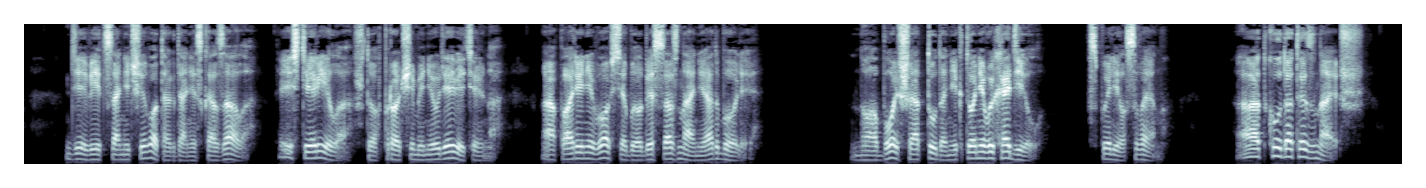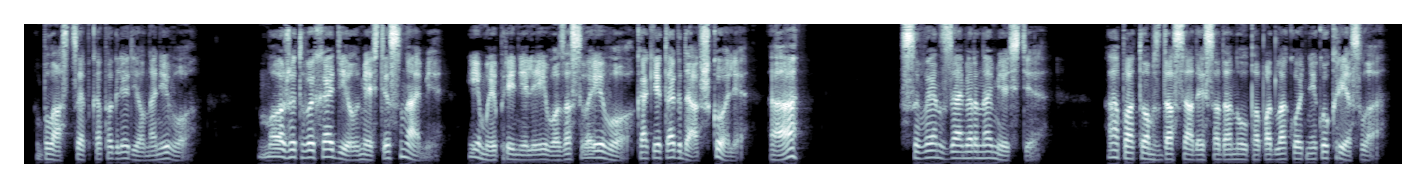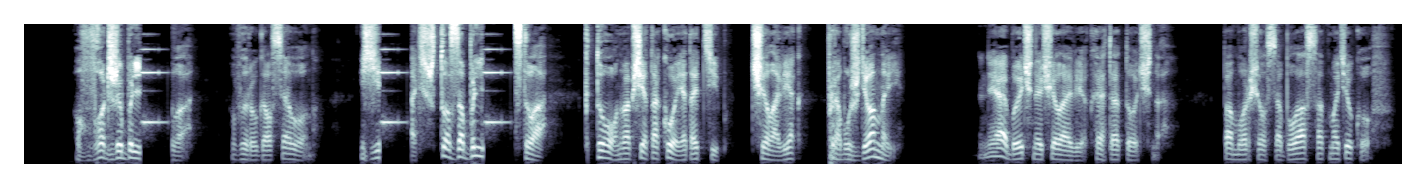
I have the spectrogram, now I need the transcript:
Девица ничего тогда не сказала. Истерила, что, впрочем, и неудивительно. а парень и вовсе был без сознания от боли. «Ну а больше оттуда никто не выходил», — вспылил Свен. «А откуда ты знаешь?» Блас цепко поглядел на него. «Может, выходил вместе с нами, и мы приняли его за своего, как и тогда в школе, а?» Свен замер на месте, а потом с досадой саданул по подлокотнику кресла. «Вот же блядство!» – выругался он. «Ебать, что за блядство? Кто он вообще такой, этот тип? Человек? Пробужденный?» «Необычный человек, это точно», – поморщился Блас от матюков.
